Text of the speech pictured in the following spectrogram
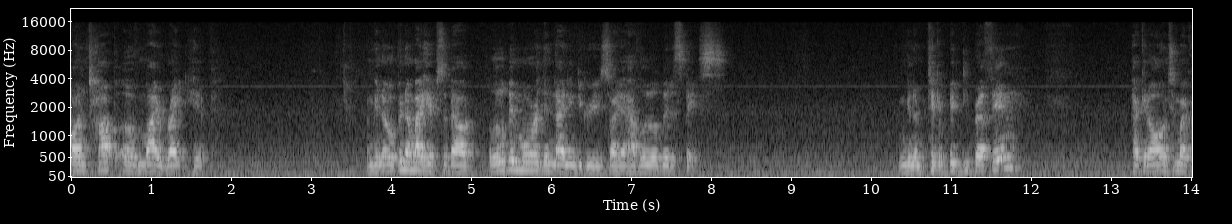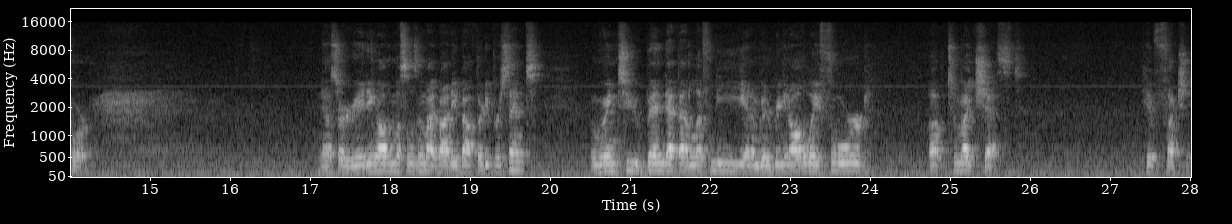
on top of my right hip. I'm going to open up my hips about a little bit more than 90 degrees so I have a little bit of space. I'm going to take a big deep breath in, pack it all into my core. Now start irradiating all the muscles in my body about 30%. I'm going to bend at that left knee and I'm going to bring it all the way forward up to my chest. Hip flexion.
